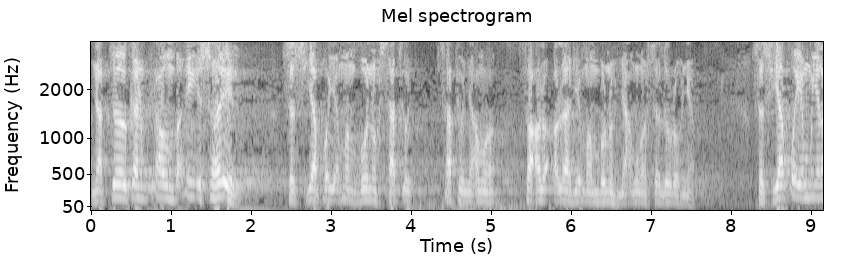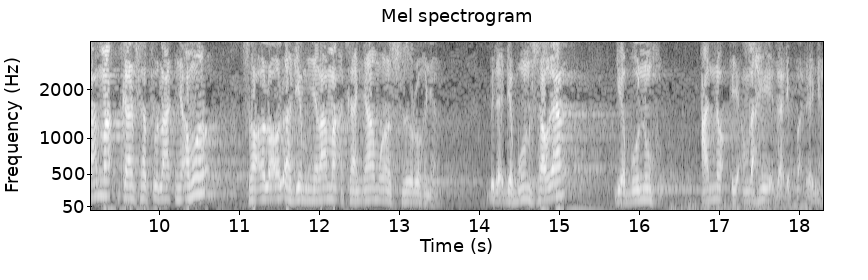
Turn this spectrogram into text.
nyatakan berkaum Bani Israel. Sesiapa yang membunuh satu satu nyawa. Seolah-olah dia membunuh nyawa seluruhnya. Sesiapa yang menyelamatkan satu nyawa, seolah-olah dia menyelamatkan nyawa seluruhnya. Bila dia bunuh seorang, dia bunuh anak yang lahir daripadanya.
